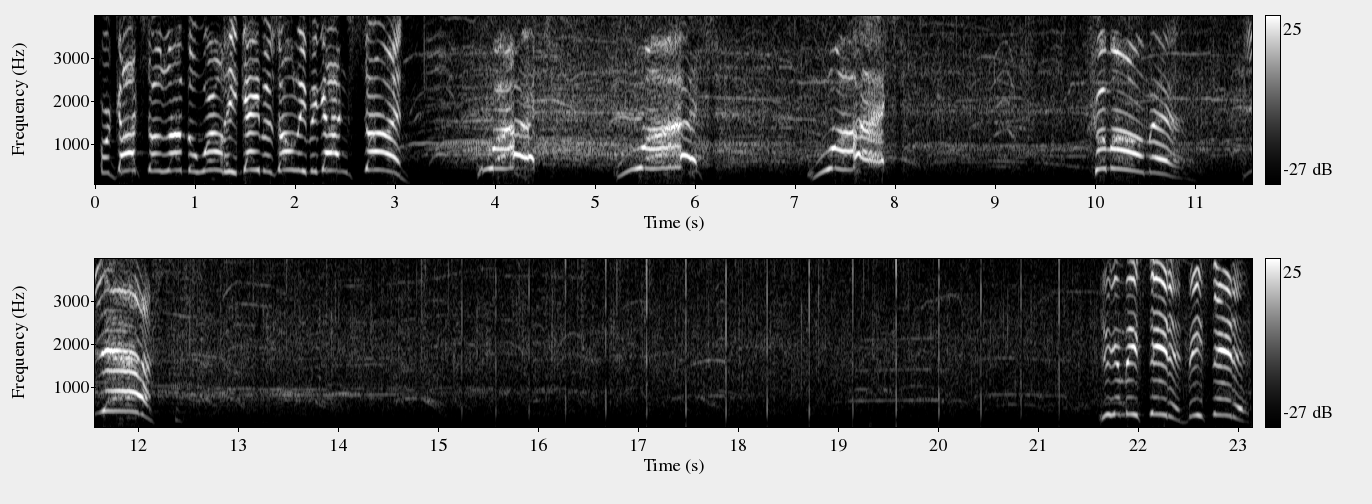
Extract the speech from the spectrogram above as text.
For God so loved the world, he gave his only begotten Son. What? What? What? Come on, man. Yes. You can be seated. Be seated.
